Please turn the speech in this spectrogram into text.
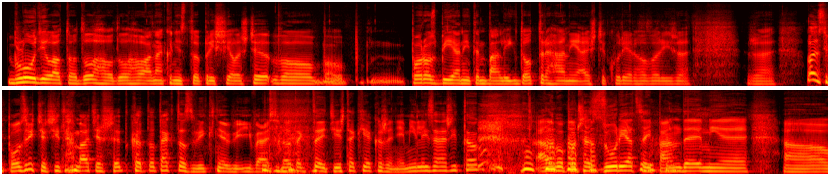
Blúdilo to dlho, dlho a nakoniec to prišiel ešte vo, vo, porozbíjaný ten balík, dotrhaný a ešte kuriér hovorí, že že len si pozrite, či tam máte všetko, to takto zvykne bývať. No tak to je tiež taký akože nemilý zážitok. Alebo počas zúriacej pandémie uh,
